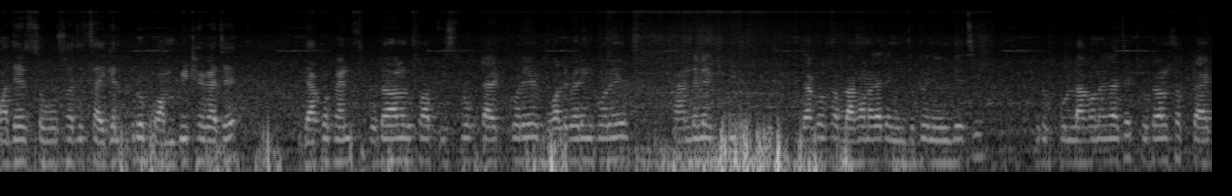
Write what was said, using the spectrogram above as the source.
আমাদের সবুজ সাথী সাইকেল পুরো কমপ্লিট হয়ে গেছে। দেখো ফ্রেন্ডস টোটাল সব স্পোক টাইট করে বল বেরিং করে হ্যান্ডেলের ক্লিপ দেখো সব লাগানো গেছে দুটো নিয়ে দিয়েছি পুরো ফুল লাগানো গেছে টোটাল সব টাইট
